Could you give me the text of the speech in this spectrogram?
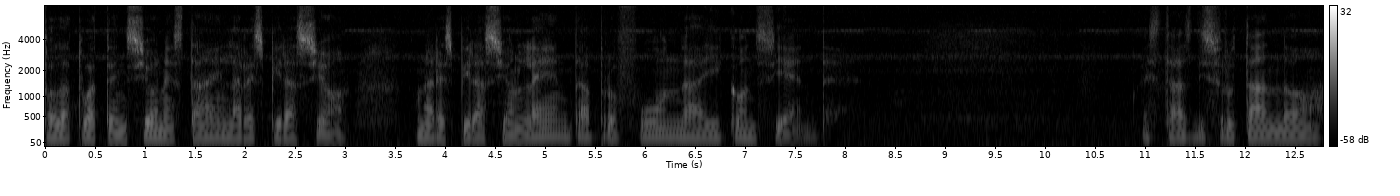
Toda tu atención está en la respiración, una respiración lenta, profunda y consciente. Estás disfrutando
